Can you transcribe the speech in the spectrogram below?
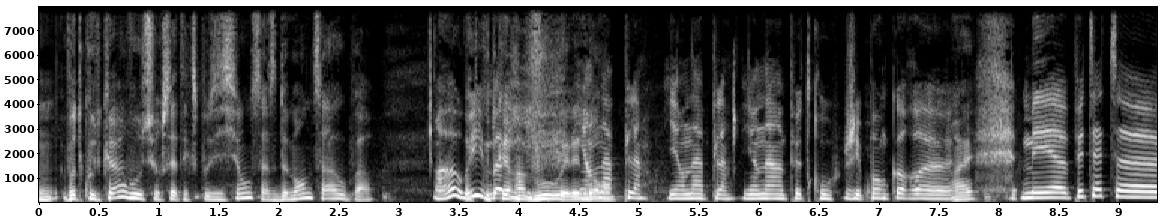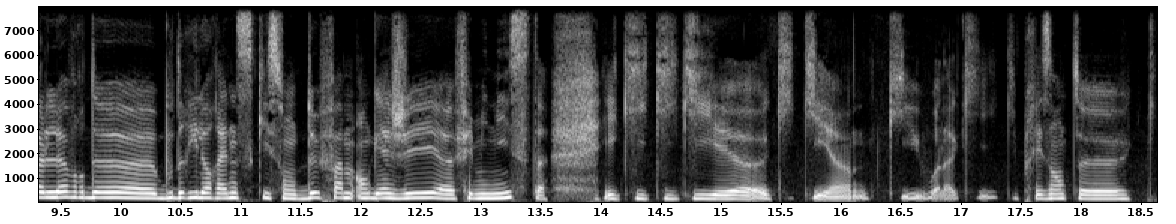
Hum. Votre coup de cœur, vous, sur cette exposition, ça se demande ça ou pas? Ah oui, bah, il, vous, il y en a plein, il y en a plein, il y en a un peu trop. J'ai pas encore, euh... ouais. mais euh, peut-être euh, l'œuvre de Boudry Lorenz, qui sont deux femmes engagées euh, féministes et qui qui qui qui qui, qui, qui voilà qui, qui présentent qui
